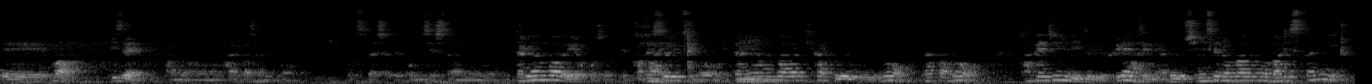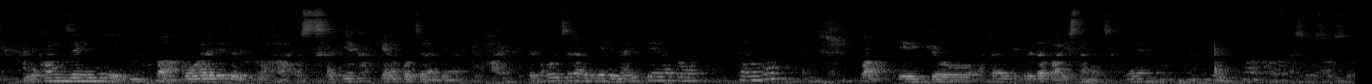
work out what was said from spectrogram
えー、まあ以前あの早川さんにもお伝えしたというかお見せしたあのイタリアンバールへようこそというカフェスイーツのイタリアンバール企画の中のカフェジンリーというフィレンツェにある老舗のバールのバリスタにもう完全に、まあ、憧れてというか、はい、すげえかっけえなこいつらみたいな、はい、でこいつらみたいになりてえなと思ったのが、まあ、影響を与えてくれたバリスタなんですかね、うんうん、なるほどそうそうそう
